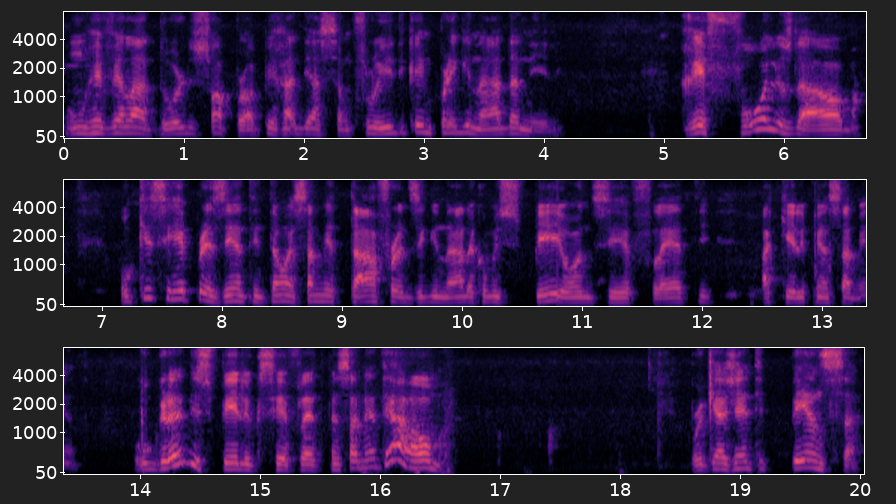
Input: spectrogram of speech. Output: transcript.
um revelador de sua própria radiação fluídica impregnada nele. Refolhos da alma. O que se representa, então, essa metáfora designada como espelho onde se reflete aquele pensamento? O grande espelho que se reflete o pensamento é a alma. Porque a gente pensa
